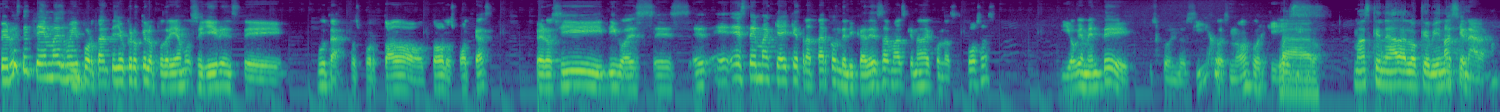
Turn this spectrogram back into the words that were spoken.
Pero este tema es muy importante, yo creo que lo podríamos seguir, este, puta, pues por todo, todos los podcasts. Pero sí, digo, es, es, es, es tema que hay que tratar con delicadeza, más que nada con las esposas. Y obviamente, pues con los hijos, ¿no? Porque Claro. Más que nada lo que viene. más que nada.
